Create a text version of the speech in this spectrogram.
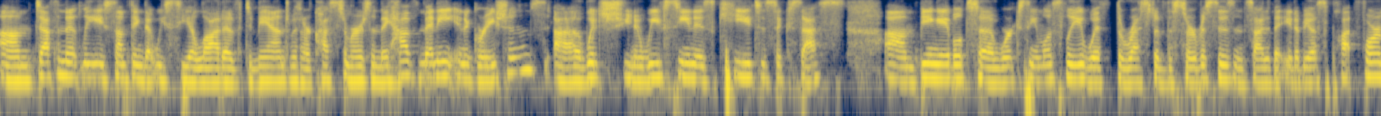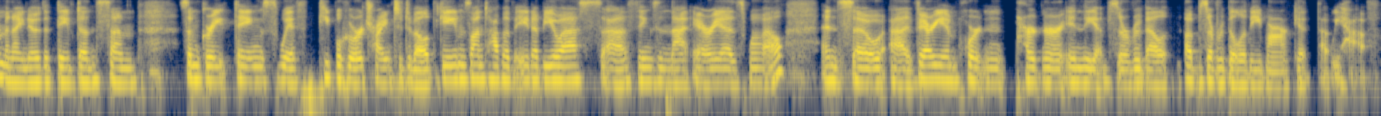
Um, definitely something that we see a lot of demand with our customers, and they have many integrations, uh, which you know we've seen is key to success. Um, being able to work seamlessly with the rest of the services inside of the AWS platform, and I know that they've done some some great things with people who are trying to develop games on top of AWS, uh, things in that area as well. And so, uh, very important partner in the observability market that we have.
